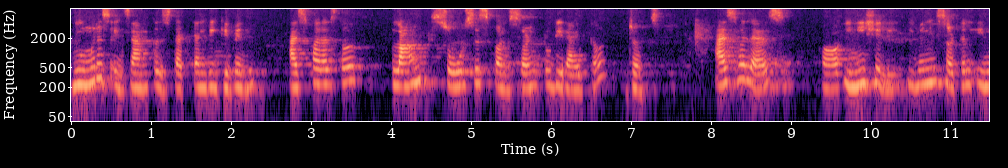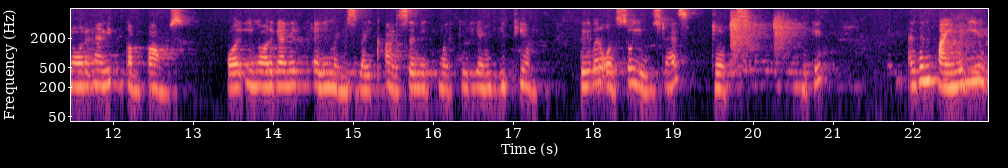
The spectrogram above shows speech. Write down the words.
numerous examples that can be given as far as the plant source is concerned to derive the drugs, as well as uh, initially even certain inorganic compounds or inorganic elements like arsenic, mercury, and lithium, they were also used as drugs. Okay, and then finally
